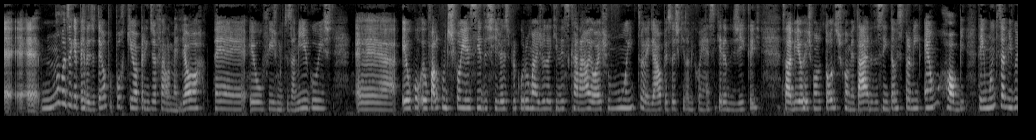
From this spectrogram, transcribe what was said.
É, é, é, não vou dizer que é perda de tempo, porque eu aprendi a falar melhor, é, eu fiz muitos amigos, é, eu, eu falo com desconhecidos que às vezes procuram uma ajuda aqui nesse canal, eu acho muito legal, pessoas que não me conhecem querendo dicas, sabe? Eu respondo todos os comentários, assim, então isso para mim é um hobby. Tenho muitos amigos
